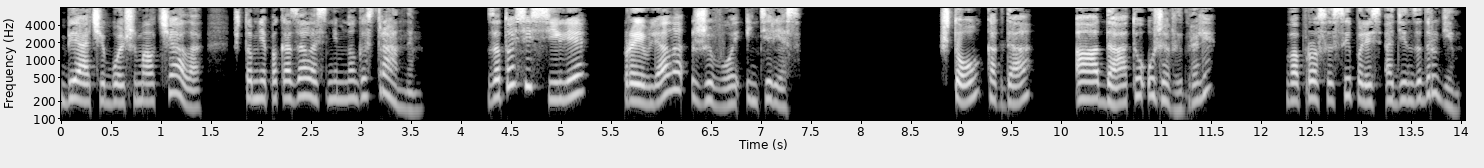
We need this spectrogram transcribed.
Биачи больше молчала, что мне показалось немного странным. Зато Сесилия проявляла живой интерес. «Что? Когда? А дату уже выбрали?» Вопросы сыпались один за другим.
